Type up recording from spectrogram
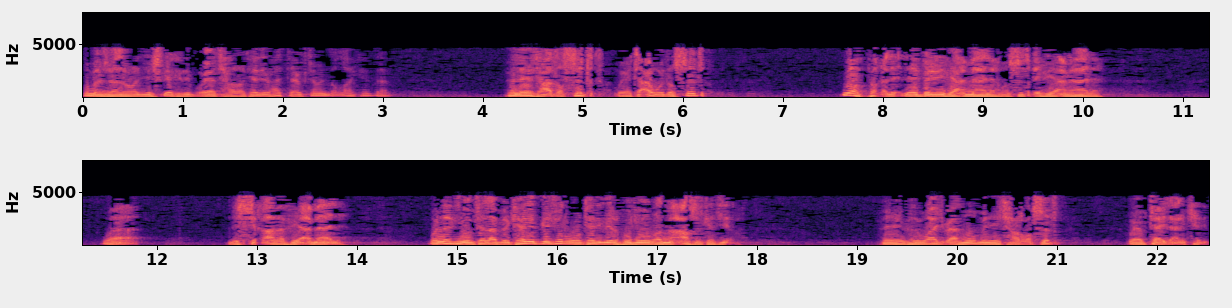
وما زال الرجل يكذب ويتحرى الكذب حتى يكتب عند الله كذاب فلا يتعاطى الصدق ويتعود الصدق يوفق للبر في أعماله والصدق في أعماله والاستقامة في أعماله. والذي يبتلى بالكذب يجره الكذب إلى الفجور والمعاصي الكثيرة. فالواجب على المؤمن يتحرى الصدق ويبتعد عن الكذب.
